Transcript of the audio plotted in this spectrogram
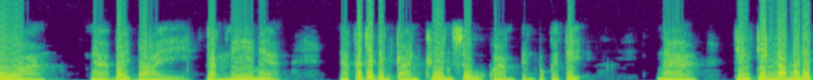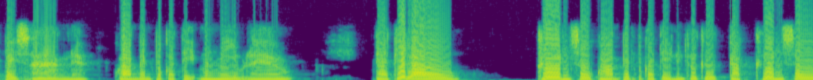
ตัว นะบ่อยๆ อย่างนี้เนี่ยนะก็จะเป็นการคืนสู่ความเป็นปกตินะจริงๆ เราไม่ได้ไปสร้างนะความเป็นปกติมันมีอยู่แล้ว แต่ที่เราคืนสู่ความเป็นปกตินั่นก็คือกลับคืนสู่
